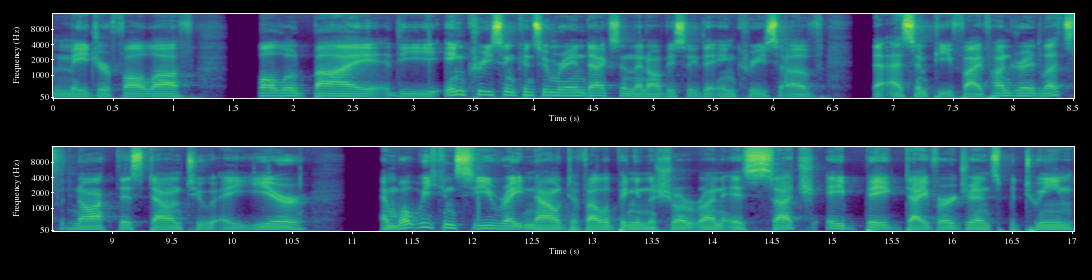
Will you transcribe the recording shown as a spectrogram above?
major fall off, followed by the increase in consumer index, and then obviously the increase of the S&P 500. Let's knock this down to a year. And what we can see right now developing in the short run is such a big divergence between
